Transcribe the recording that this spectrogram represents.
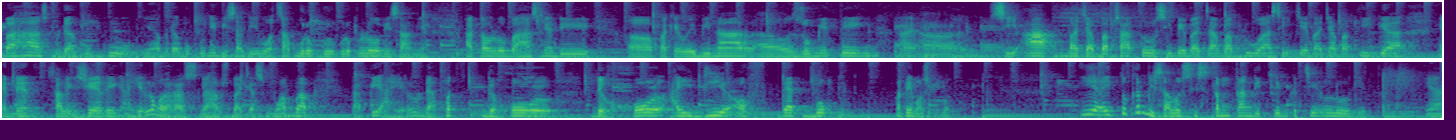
Bahas bedah buku ya. Bedah bukunya bisa di WhatsApp grup grup grup lo misalnya. Atau lo bahasnya di uh, pakai webinar uh, Zoom meeting uh, si A baca bab 1 si B baca bab 2 si C baca bab 3 and then saling sharing. Akhirnya lo nggak harus nggak harus baca semua bab tapi akhirnya lo dapet the whole the whole idea of that book gitu. Ngerti maksud gua Iya itu kan bisa lo sistemkan di tim kecil lo gitu ya.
